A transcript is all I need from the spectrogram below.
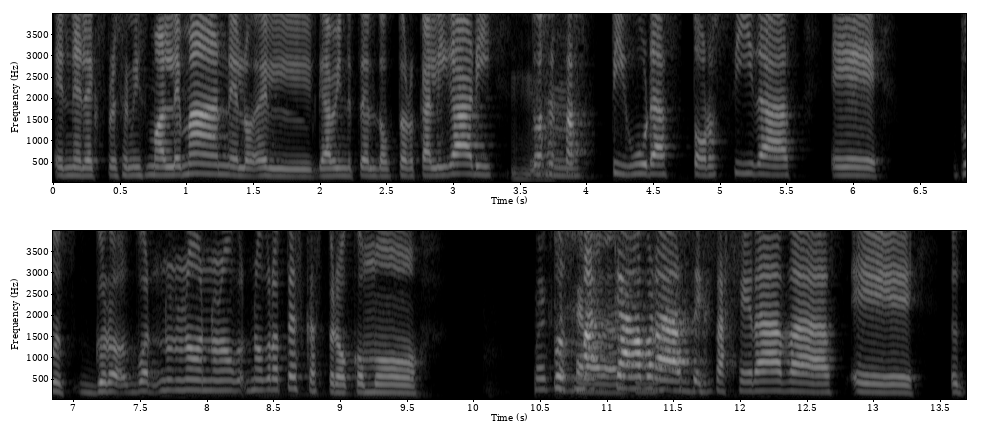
en el expresionismo alemán, el, el gabinete del doctor Caligari, todas estas figuras torcidas, eh, pues, gro- bueno, no, no, no, no grotescas, pero como Muy pues macabras, exageradas, eh, eh,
